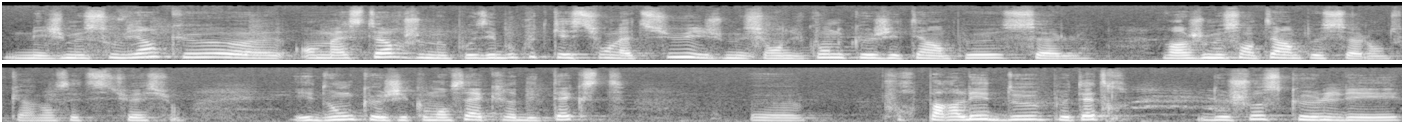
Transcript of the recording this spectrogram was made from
Mais je me souviens que euh, en master, je me posais beaucoup de questions là-dessus et je me suis rendu compte que j'étais un peu seule. Enfin, je me sentais un peu seule, en tout cas, dans cette situation. Et donc, j'ai commencé à écrire des textes pour parler de peut-être de choses que les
